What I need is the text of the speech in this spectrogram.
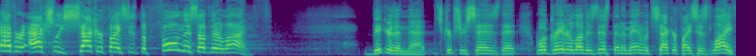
ever actually sacrifices the fullness of their life? Bigger than that. Scripture says that what greater love is this than a man would sacrifice his life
